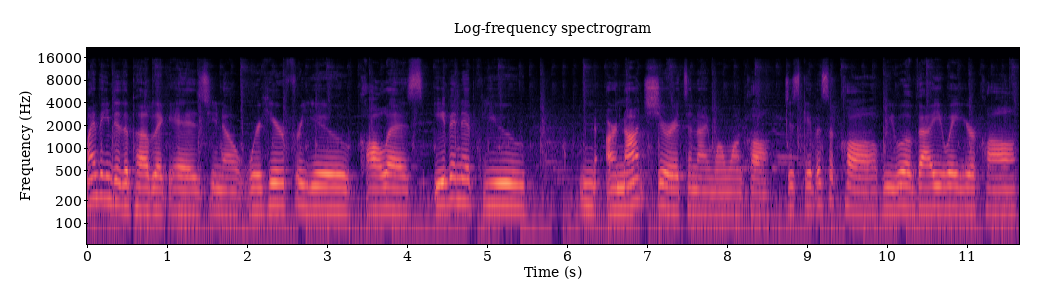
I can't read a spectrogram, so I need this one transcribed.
My thing to the public is, you know, we're here for you. Call us. Even if you are not sure it's a 911 call, just give us a call. We will evaluate your call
